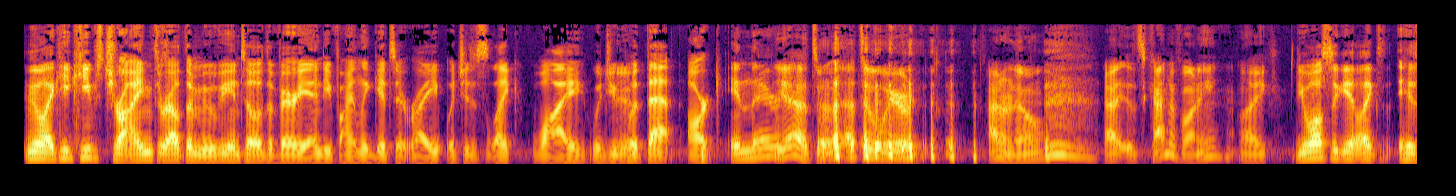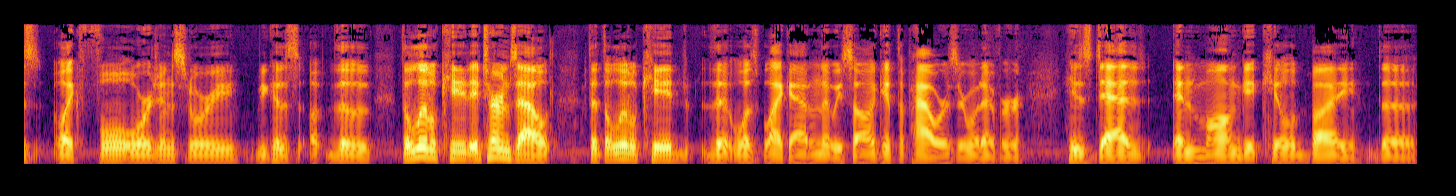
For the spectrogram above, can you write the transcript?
you know, like he keeps trying throughout the movie until at the very end he finally gets it right, which is like, why would you Yeah. put that arc in there? Yeah, it's a, that's a weird. I don't know. It's kind of funny. Like You also get like his like full origin story because uh, the the little kid. It turns out that the little kid that was Black Adam that we saw get the powers or whatever, his dad and mom get killed by the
